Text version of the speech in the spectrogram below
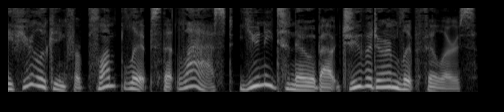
If you're looking for plump lips that last, you need to know about Juvederm lip fillers.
